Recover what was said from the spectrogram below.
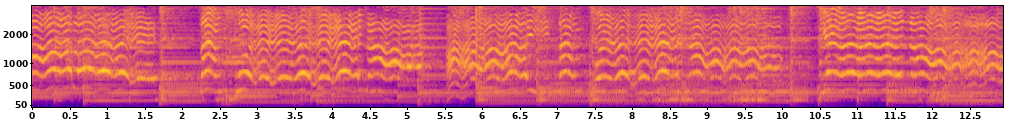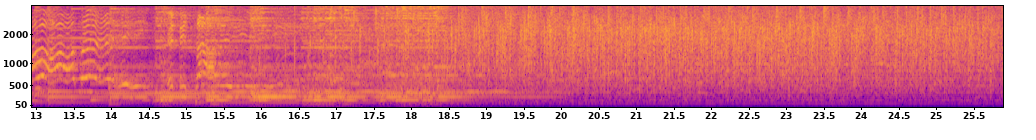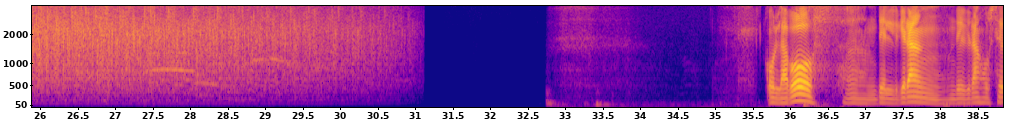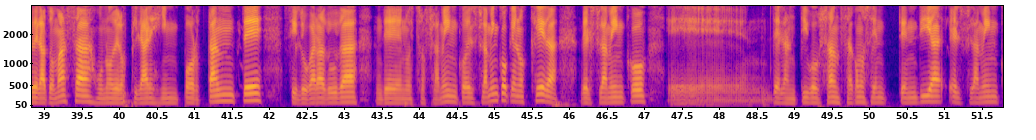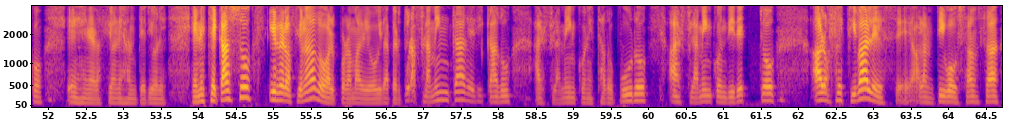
Con la voz del gran, del gran José de la Tomasa, uno de los pilares importantes, sin lugar a dudas, de nuestro flamenco, del flamenco que nos queda, del flamenco eh, de la antigua usanza, cómo se entendía el flamenco en generaciones anteriores. En este caso, y relacionado al programa de hoy de apertura flamenca, dedicado al flamenco en estado puro, al flamenco en directo, a los festivales, eh, a la antigua usanza,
